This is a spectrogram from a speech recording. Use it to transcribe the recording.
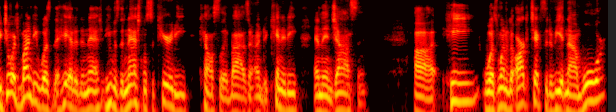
McGeorge Bundy was the head of the national, he was the National Security Council advisor under Kennedy and then Johnson. Uh, he was one of the architects of the Vietnam War.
